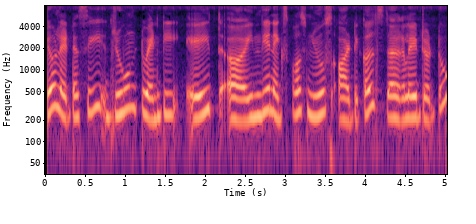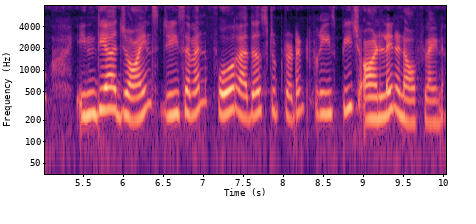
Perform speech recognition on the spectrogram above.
let us see June 28th uh, Indian Express news articles related to India joins G7, four others to protect free speech online and offline.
